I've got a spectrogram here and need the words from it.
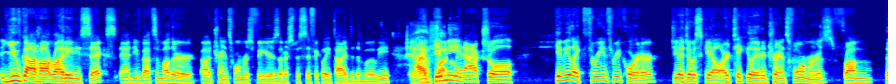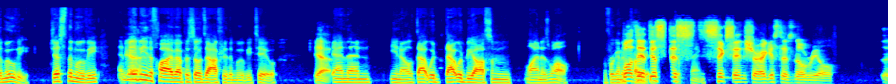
You've got Hot Rod 86, and you've got some other uh, Transformers figures that are specifically tied to the movie. Yeah, uh, give finally. me an actual, give me like three and three quarter GI Joe scale articulated Transformers from the movie, just the movie, and maybe the five episodes after the movie too. yeah. And then you know that would that would be awesome line as well. If we're gonna Well, the, this this thing. six inch, or I guess there's no real uh,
